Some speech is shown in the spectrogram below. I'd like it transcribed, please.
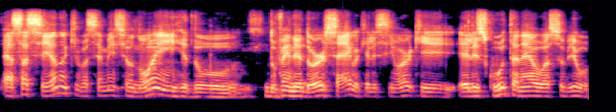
Essa cena que você mencionou, Henry, do, do vendedor cego, aquele senhor que ele escuta, né, o assobio,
